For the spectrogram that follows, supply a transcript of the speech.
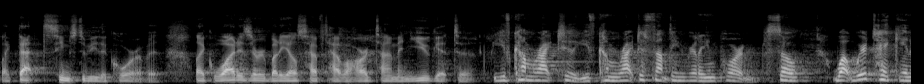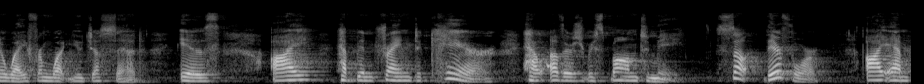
Like that seems to be the core of it. Like why does everybody else have to have a hard time and you get to you've come right to you've come right to something really important so what we're taking away from what you just said is I have been trained to care how others respond to me so therefore I am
